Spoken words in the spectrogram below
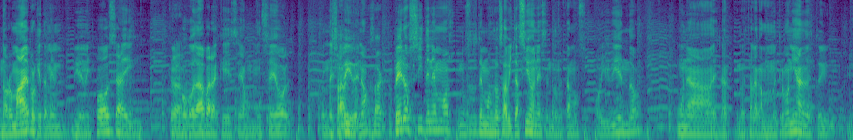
normal, porque también vive mi esposa y Claro. tampoco da para que sea un museo donde Exacto, ella vive, ¿no? exacto. Pero sí tenemos, nosotros tenemos dos habitaciones en donde estamos hoy viviendo. Una es la, donde está la cama matrimonial, donde estoy eh,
